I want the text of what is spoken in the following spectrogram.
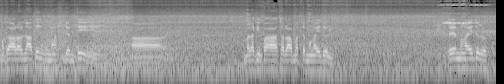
mag-aaral natin, sa mga estudyante. Ah, malaking pasalamat sa mga idol. Ito yan mga idol. Oh.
